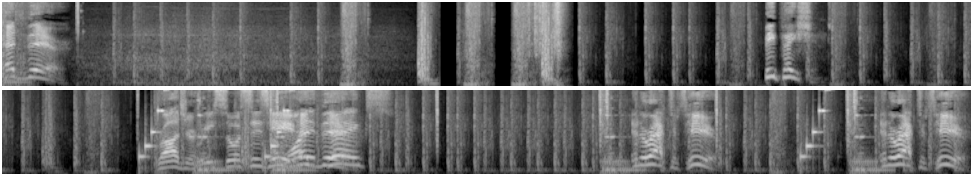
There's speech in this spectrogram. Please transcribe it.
Head there. Be patient. Roger. Resources here. Want it, thanks. Interactives here. Interactives here.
